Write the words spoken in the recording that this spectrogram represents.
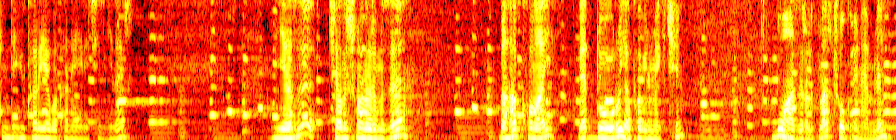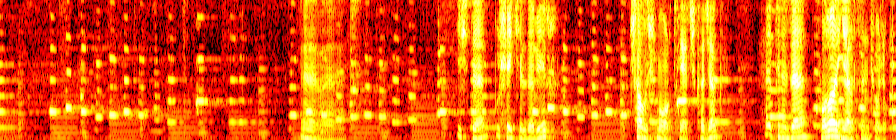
Şimdi yukarıya bakan eğri çizgiler. Yazı çalışmalarımızı daha kolay ve doğru yapabilmek için bu hazırlıklar çok önemli. Evet. İşte bu şekilde bir çalışma ortaya çıkacak. Hepinize kolay gelsin çocuk.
